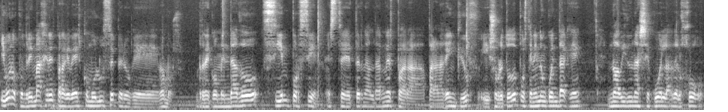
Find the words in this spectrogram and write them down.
Y bueno, os pondré imágenes para que veáis cómo luce, pero que, vamos, recomendado 100% este Eternal Darkness para, para la GameCube. Y sobre todo, pues teniendo en cuenta que no ha habido una secuela del juego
